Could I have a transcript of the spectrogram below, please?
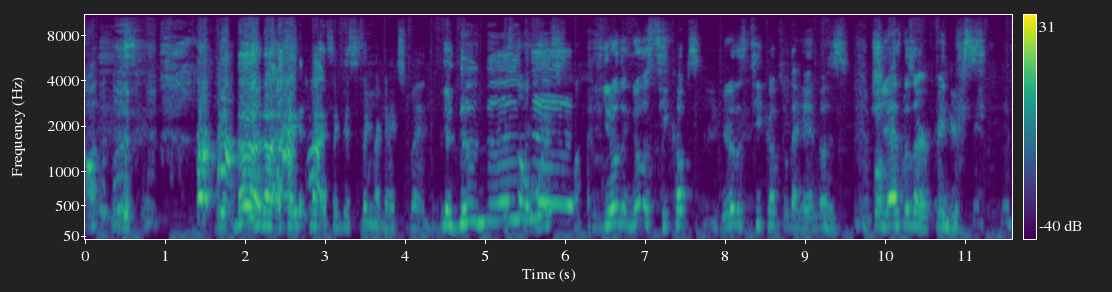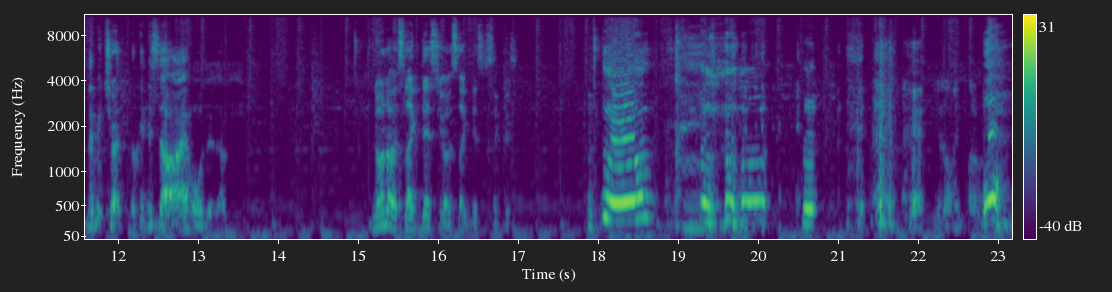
Octopus. no, no, no. It's like no, it's like this. It's like I can explain. That's the worst. You know, the, you know those teacups. You know those teacups with the handles. She has those are her fingers. Let me try. Okay, this is how I hold it up. No, no, it's like this, yo. It's like this. It's like this. You don't make fun of Oh,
